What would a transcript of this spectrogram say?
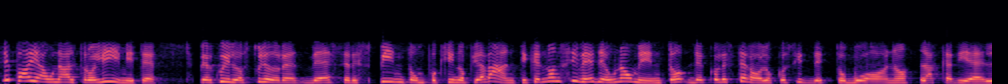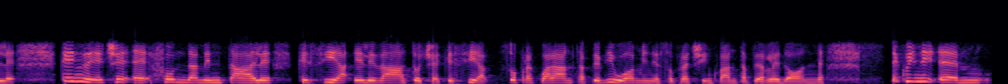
E poi ha un altro limite per cui lo studio dovrebbe essere spinto un pochino più avanti, che non si vede un aumento del colesterolo cosiddetto buono, l'HDL, che invece è fondamentale che sia elevato, cioè che sia sopra 40 per gli uomini e sopra 50 per le donne. E quindi ehm,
